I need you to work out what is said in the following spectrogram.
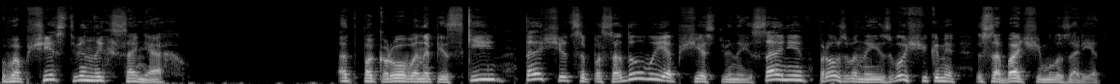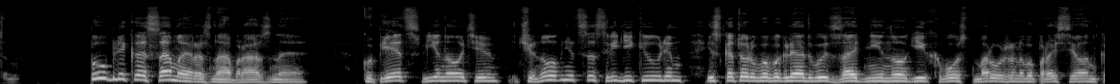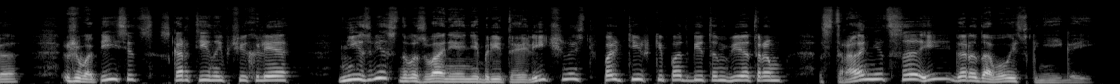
В общественных санях От покрова на пески тащатся по садовой общественные сани, прозванные извозчиками собачьим лазаретом. Публика самая разнообразная. Купец в еноте, чиновница с редикюлем, из которого выглядывают задние ноги и хвост мороженого поросенка, живописец с картиной в чехле, неизвестного звания небритая личность в пальтишке, подбитом ветром, странница и городовой с книгой.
